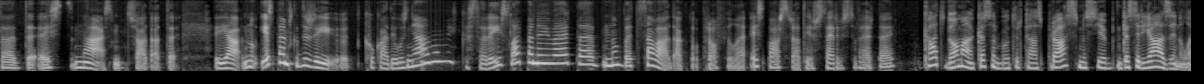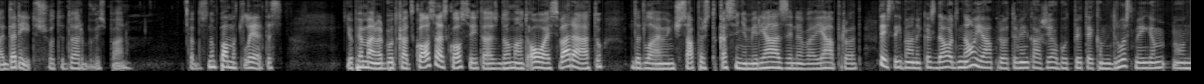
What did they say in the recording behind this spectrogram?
tad es neesmu šādā veidā Jā, nu, iespējams, ka ir arī eh, kaut kādi uzņēmumi, kas arī slepeni vērtē, nu, bet savādāk to profilē. Es pārsvarā tieši servisu vērtēju. Kā tu domā, kas varbūt ir tās prasmes, jeb kas ir jāzina, lai darītu šo darbu vispār? Tādas nu, pamatlietas. Jo, piemēram, varbūt kāds klausās, klausītājs domātu, o, es varētu, tad lai viņš saprastu, kas viņam ir jāzina vai jāprot. Patiesībā nekas daudz nav jāprot, ir vienkārši jābūt pietiekami drosmīgam un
